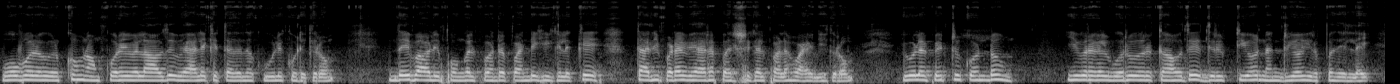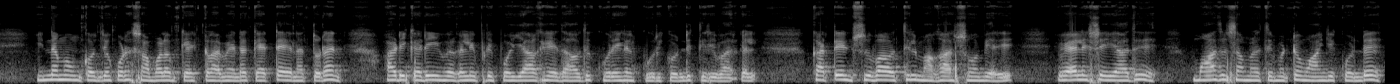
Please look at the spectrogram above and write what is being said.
ஒவ்வொருவருக்கும் நாம் குறைவிலாவது வேலைக்கு தகுந்த கூலி கொடுக்கிறோம். தீபாவளி பொங்கல் போன்ற பண்டிகைகளுக்கு தனிப்பட வேற பரிசுகள் பல வழங்குகிறோம். இவ்வளோ பெற்றுக்கொண்டும் இவர்கள் ஒருவருக்காவது திருப்தியோ நன்றியோ இருப்பதில்லை. இன்னமும் கொஞ்சம் கூட சம்பளம் கேட்கலாம் என்ற கெட்ட எண்ணத்துடன் அடிக்கடி இவர்கள் இப்படி பொய்யாக ஏதாவது குறைகள் கூறிக்கொண்டு திரிவார்கள். கட்டையின் சுபாவத்தில் மகா சோம்பேறி. வேலை செய்யாது. மாத சம்பளத்தை மட்டும் வாங்கி கொண்டு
